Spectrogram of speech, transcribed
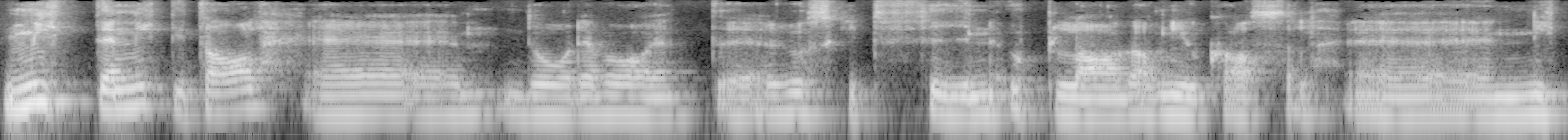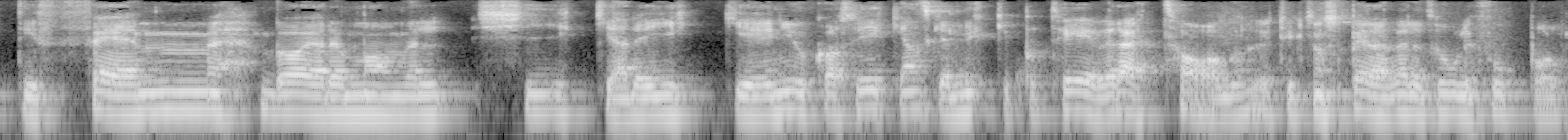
mitten 90-tal. Eh, då det var ett eh, ruskigt fin upplag av Newcastle. Eh, 95 började man väl kika. Det gick, eh, Newcastle gick ganska mycket på TV där ett tag och jag tyckte de spelade väldigt rolig fotboll.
